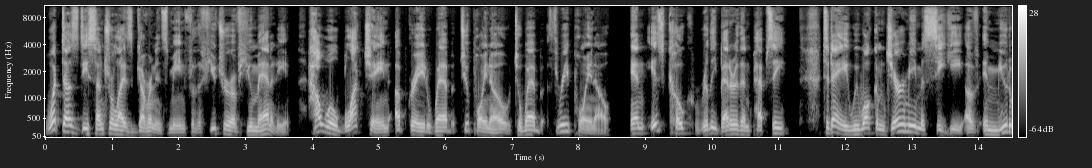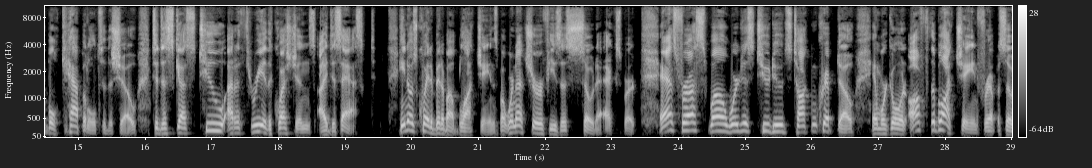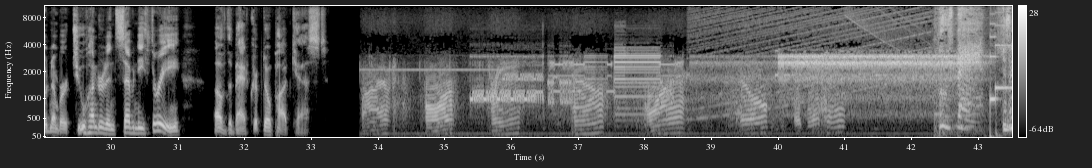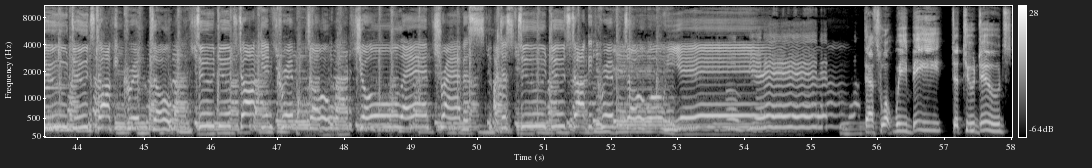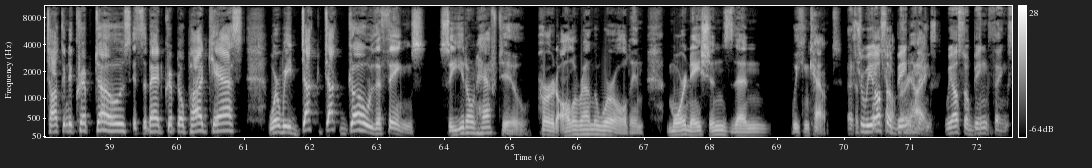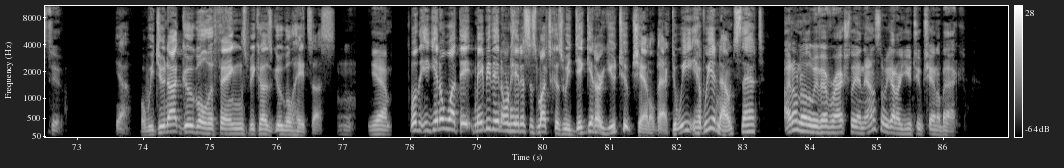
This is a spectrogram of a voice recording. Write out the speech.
What does decentralized governance mean for the future of humanity? How will blockchain upgrade Web 2.0 to Web 3.0? And is Coke really better than Pepsi? Today, we welcome Jeremy Musighi of Immutable Capital to the show to discuss two out of three of the questions I just asked. He knows quite a bit about blockchains, but we're not sure if he's a soda expert. As for us, well, we're just two dudes talking crypto, and we're going off the blockchain for episode number 273 of the Bad Crypto Podcast. Five, four, three, two, one, zero, ignition. Who's bad? Two dudes talking crypto. Two dudes talking crypto. Joel and Travis are just two dudes talking crypto. Oh yeah. That's what we be to two dudes talking to cryptos. It's the Bad Crypto Podcast where we duck, duck, go the things so you don't have to. Heard all around the world in more nations than we can count. That's true. We also Bing things. We also Bing things too. Yeah, but we do not Google the things because Google hates us. Yeah. Well, you know what? They maybe they don't hate us as much because we did get our YouTube channel back. Do we? Have we announced that? I don't know that we've ever actually announced that we got our YouTube channel back.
